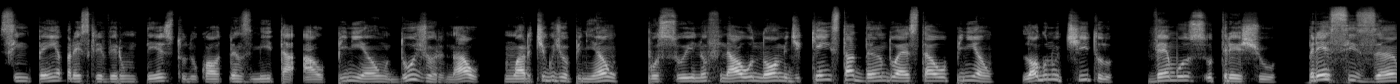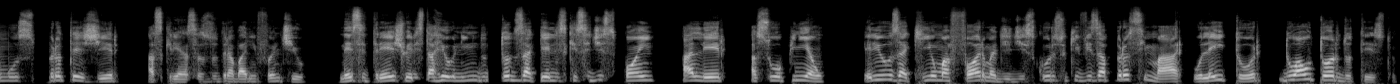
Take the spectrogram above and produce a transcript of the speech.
se empenha para escrever um texto do qual transmita a opinião do jornal, um artigo de opinião possui no final o nome de quem está dando esta opinião. Logo no título, vemos o trecho Precisamos proteger as crianças do trabalho infantil. Nesse trecho, ele está reunindo todos aqueles que se dispõem a ler a sua opinião. Ele usa aqui uma forma de discurso que visa aproximar o leitor do autor do texto.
